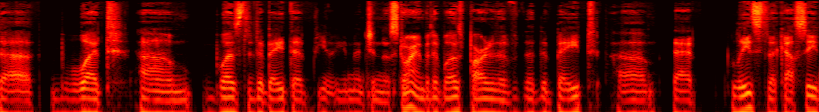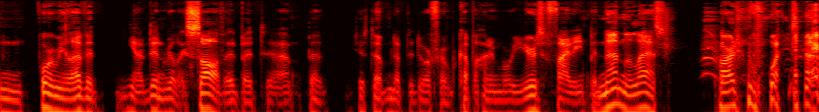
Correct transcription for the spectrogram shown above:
uh, what um, was the debate that you know you mentioned Nestorian, but it was part of the, the debate um, that leads to the Chalcedon formula it. You know, didn't really solve it, but uh, but just opened up the door for a couple hundred more years of fighting. But nonetheless, part of what uh,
